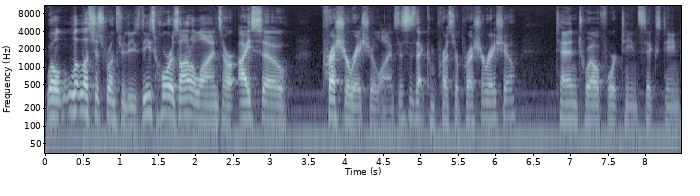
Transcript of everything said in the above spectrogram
well, let's just run through these. These horizontal lines are ISO pressure ratio lines. This is that compressor pressure ratio, 10, 12, 14, 16.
